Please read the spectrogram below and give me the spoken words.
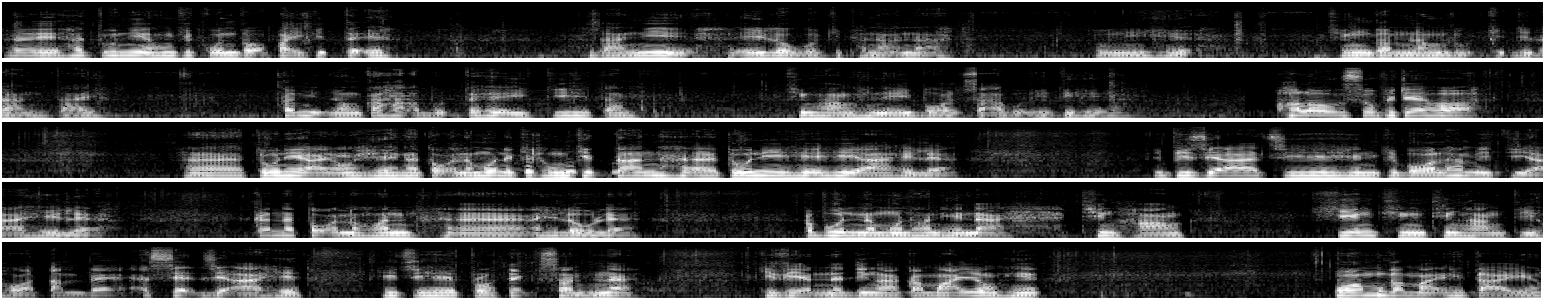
hay hát tu nhỉ không cái cuốn đọ bay cái tệ. Giá nhỉ ấy lâu cái phần nạn nè tu nhỉ hệ chừng gầm lăng lụt cái đi đàn tay các mịn dòng các hạ bụt tệ hệ tí hệ tam. Chừng hàng hình ấy bỏ xã bụt hệ tí hệ hello so pite ho à, tu nhỉ ai ông hệ là tội là muốn cái thùng chít tan. À, tu nhỉ hệ hệ ai hệ lệ. Ipca chỉ hình cái bò làm ít tí ai hệ lệ. Cái là tội là hòn ai lâu lệ. Các buồn là muốn hòn hệ nà thiên hàng hieng thing thing hang ti ho tam be se je a he hi chi he protection na ki vian na dinga ka mai yong he pom ga mai he tai.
